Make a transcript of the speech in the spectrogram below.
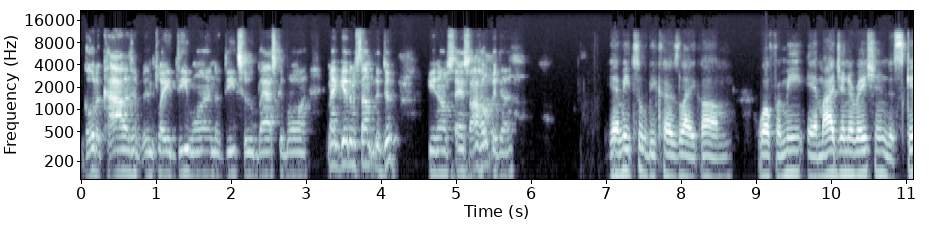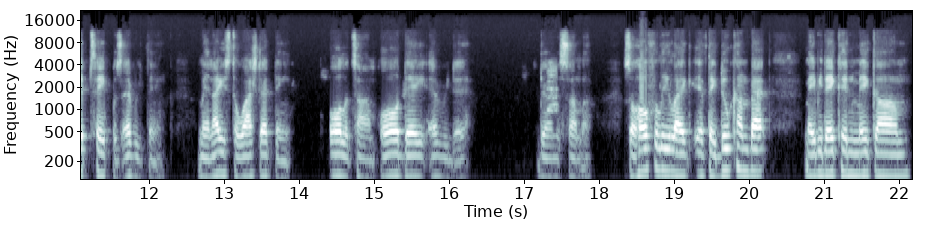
go to college and play D1 or D2 basketball. It might give them something to do. You know what I'm saying? So I hope it does. Yeah, me too. Because like um well, for me, in my generation, the skip tape was everything. Man, I used to watch that thing all the time, all day, every day during the summer. So hopefully, like if they do come back, maybe they can make um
